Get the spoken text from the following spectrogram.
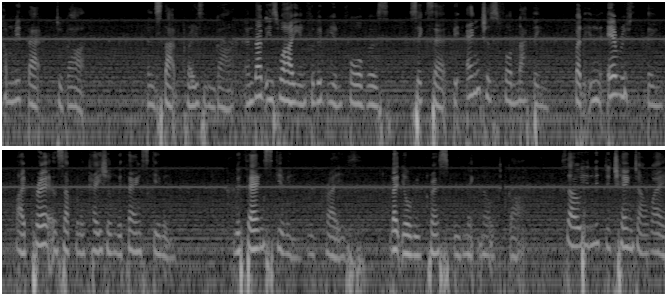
commit that to God and start praising God. And that is why in Philippians 4 verse 6 said, Be anxious for nothing, but in everything by prayer and supplication with thanksgiving. With thanksgiving, with praise. Let your requests be made known to God. So you need to change our way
